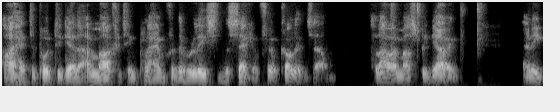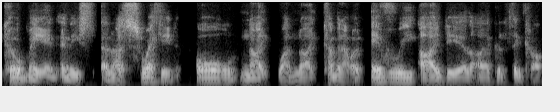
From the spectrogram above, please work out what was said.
I had to put together a marketing plan for the release of the second Phil Collins album, Hello, I Must Be Going and he called me in and he and I sweated all night one night coming up with every idea that I could think of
